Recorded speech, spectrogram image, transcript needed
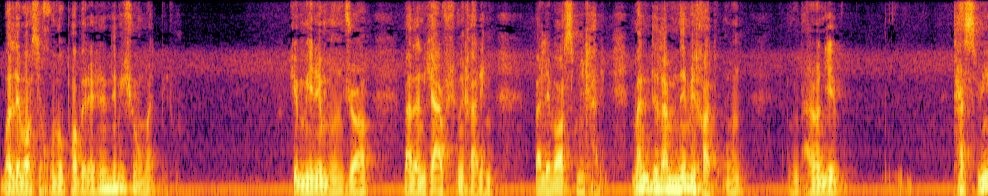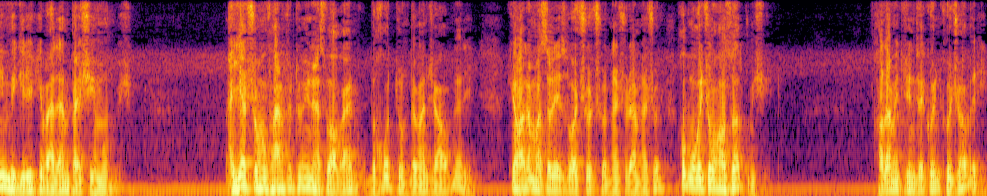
با لباس خونه و پا بره نمیشه اومد بیرون. که میریم اونجا بعدن کفش می‌خریم و لباس می‌خریم. من دلم نمی‌خواد اون الان یه تصمیم بگیرید که بعدا پشیمون بشید. اگر شما فرفتون این است واقعا به خودتون به من جواب ندید. که حالا مسئله ازدواج شد شد نشدم نشد خب موقع شما آزاد میشید. حالا می‌تونید فکر کنید کجا برید.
